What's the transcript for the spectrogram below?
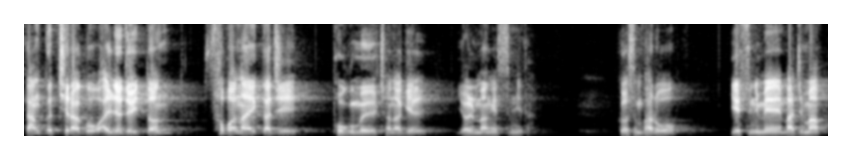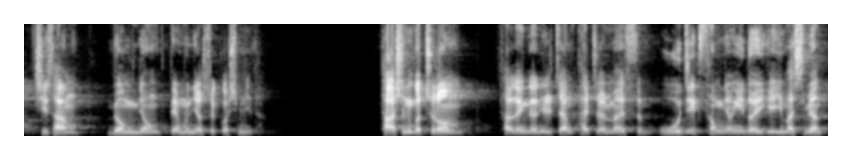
땅끝이라고 알려져 있던 서바나에까지 복음을 전하길 열망했습니다. 그것은 바로 예수님의 마지막 지상 명령 때문이었을 것입니다. 다 아시는 것처럼 사도행전 1장 8절 말씀 오직 성령이 너에게 임하시면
